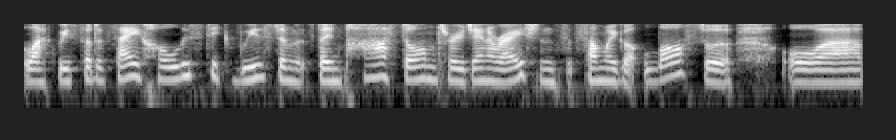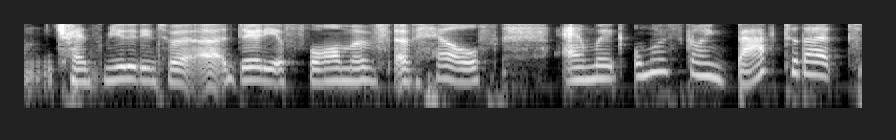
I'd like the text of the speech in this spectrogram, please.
like we sort of say, holistic wisdom that's been passed on through generations that somewhere got lost or or um, transmuted into a, a dirtier form of of health, and we're almost going back to that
